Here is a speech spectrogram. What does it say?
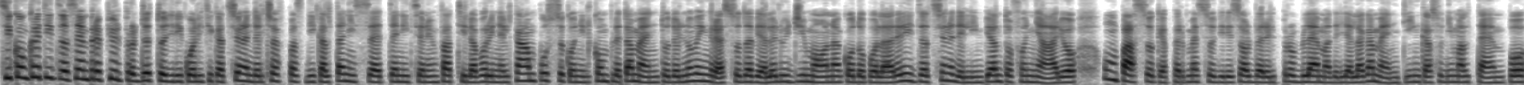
Si concretizza sempre più il progetto di riqualificazione del CEFPAS di Caltanissette, iniziano infatti i lavori nel campus con il completamento del nuovo ingresso da Viale Luigi Monaco dopo la realizzazione dell'impianto fognario, un passo che ha permesso di risolvere il problema degli allagamenti in caso di maltempo.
